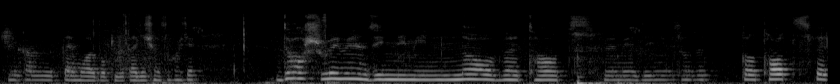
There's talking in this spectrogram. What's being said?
kilka minut temu albo kilkadziesiąt, słuchajcie, doszły między innymi nowe tocwy, między innymi są to tocwy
